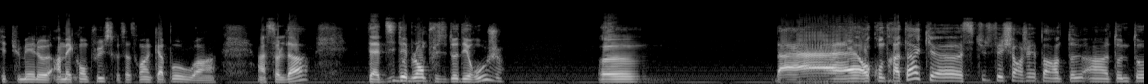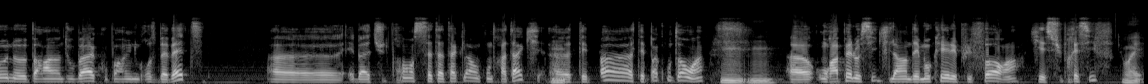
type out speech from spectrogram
si tu mets le, un mec en plus, que ce soit un capot ou un, un soldat, t'es à 10 dés blancs plus 2 dés rouges. Euh, bah, en contre-attaque, euh, si tu te fais charger par un, un euh, par un Dubak ou par une grosse bébête, euh, et bah, tu te prends cette attaque-là en contre-attaque, euh, t'es pas, t'es pas content. Hein. Mm, mm. Euh, on rappelle aussi qu'il a un des mots-clés les plus forts, hein, qui est suppressif. Ouais.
